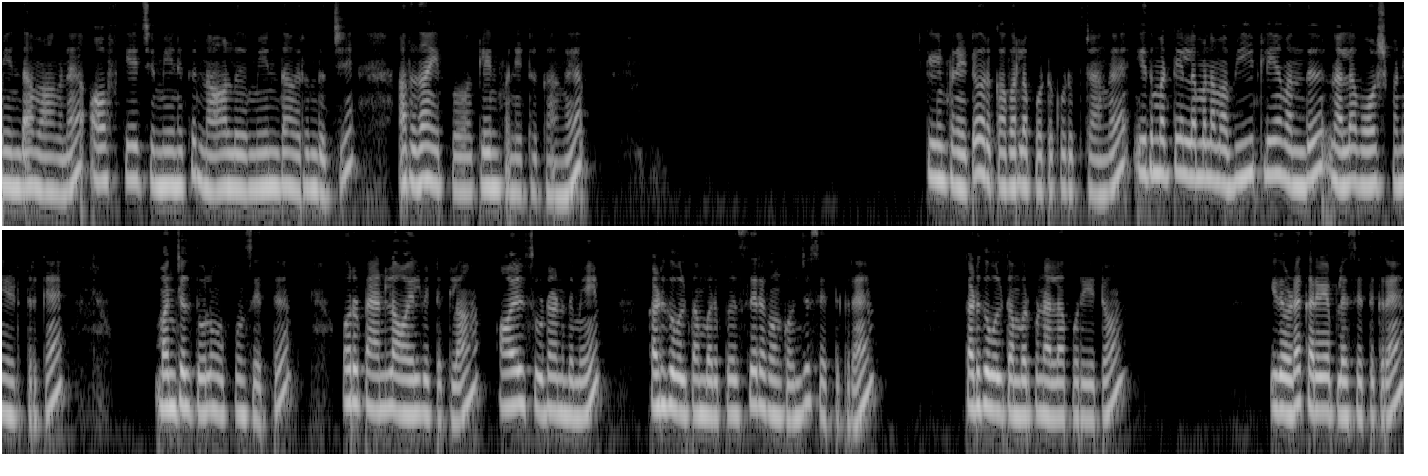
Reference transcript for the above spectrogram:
மீன் தான் வாங்கினேன். ஆஃப் கேஜி மீனுக்கு நாலு மீன் தான் இருந்துச்சு. அதை தான் இப்போது க்ளீன் பண்ணிகிட்ருக்காங்க க்ளீன் பண்ணிவிட்டு ஒரு கவரில் போட்டு கொடுத்துட்டாங்க. இது மட்டும் இல்லாமல் நம்ம வீட்லேயே வந்து நல்லா வாஷ் பண்ணி எடுத்திருக்கேன். மஞ்சள் தூளும் உப்பும் சேர்த்து. ஒரு பேனில் ஆயில் விட்டுக்கலாம். ஆயில் சூடானதுமே கடுகு உளுத்தம்பருப்பு சீரகம் கொஞ்சம் சேர்த்துக்கிறேன். கடுகு உளுத்தம்பருப்பு நல்லா பொரியட்டும். இதோட கறிவேப்பிலை சேர்த்துக்கிறேன்.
